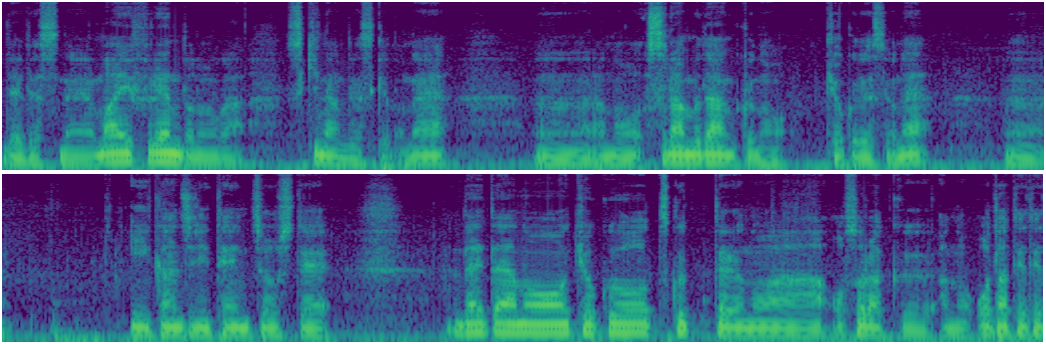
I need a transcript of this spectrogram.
でですねマイフレンドの方が好きなんですけどね、うん、あの「スラムダンクの曲ですよね、うん、いい感じに転調して。大体あの曲を作ってるのはおそらくあの小田哲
